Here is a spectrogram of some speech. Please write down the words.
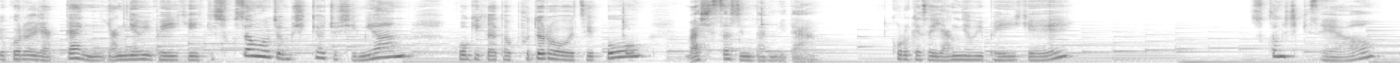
요거를 약간 양념이 배이게 이렇게 숙성을 좀 시켜주시면 고기가 더 부드러워지고 맛있어진답니다. 그렇게 해서 양념이 배이게 숙성시키세요.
